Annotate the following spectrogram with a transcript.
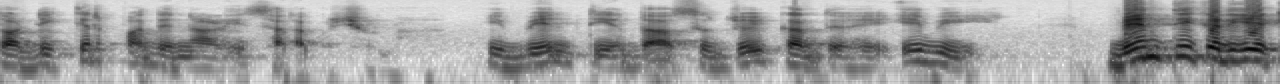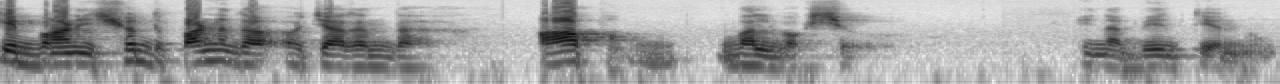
ਤੁਹਾਡੀ ਕਿਰਪਾ ਦੇ ਨਾਲ ਹੀ ਸਾਰਾ ਕੁਝ ਹੋਣਾ। ਇਹ ਬੇਨਤੀ ਅਰਦਾਸ ਜੋਈ ਕਰਦੇ ਹੋਏ ਇਹ ਵੀ ਬੇਨਤੀ ਕਰੀਏ ਕਿ ਬਾਣੀ ਸ਼ੁੱਧ ਪੜਨ ਦਾ ਉਚਾਰਨ ਦਾ ਆਪ ਬਲ ਬਖਸ਼ੋ। ਇਹਨਾਂ ਬੇਨਤੀਆਂ ਨੂੰ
